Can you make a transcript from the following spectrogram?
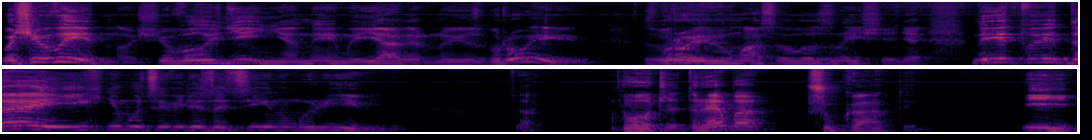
Очевидно, що володіння ними ядерною зброєю, зброєю масового знищення, не відповідає їхньому цивілізаційному рівню. Так. Отже, треба шукати. І,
